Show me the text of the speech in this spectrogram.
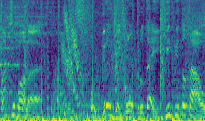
Bate-bola. O grande encontro da equipe total.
